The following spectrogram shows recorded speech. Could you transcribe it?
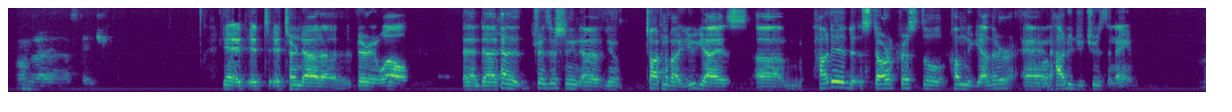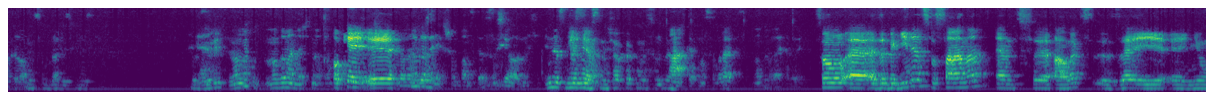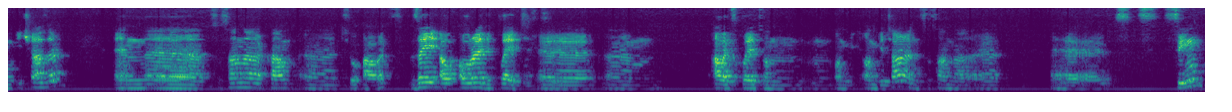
on the stage. Yeah, it it, it turned out uh, very well, and uh, kind of transitioning, uh, you know, talking about you guys. Um, how did Star Crystal come together, and how did you choose the name? Ну, ну, давай начну. Окей, э, Давай, Ну, говори. Шампанское сначала. И не не, не, сначала как мы создали. А, как мы собрались. Ну, давай, говори. So uh, at the beginning, Susanna and uh, Alex they uh, knew each other, and uh, Susanna come uh, to Alex. They al- already played. Uh, um, Alex played on on on guitar, and Susanna uh, uh, sing.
